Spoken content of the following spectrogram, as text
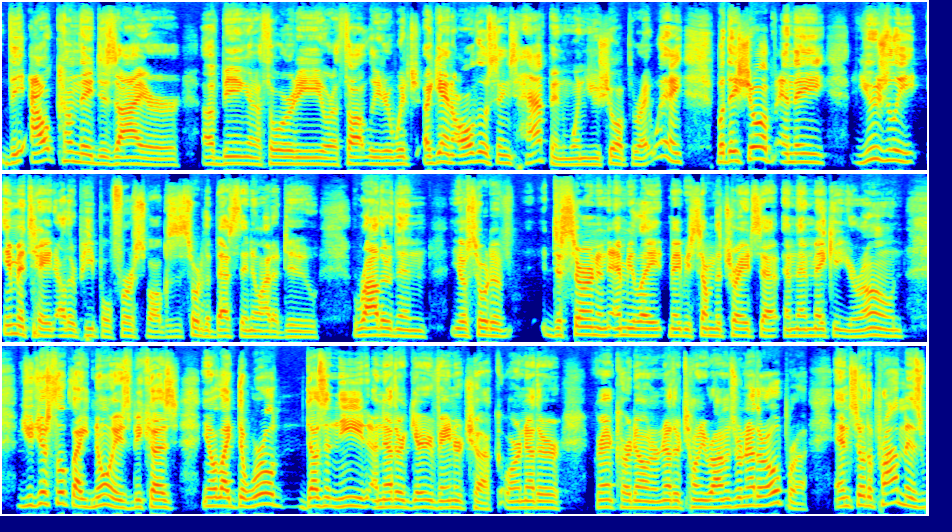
the outcome they desire of being an authority or a thought leader which again all those things happen when you show up the right way but they show up and they usually imitate other people first of all because it's sort of the best they know how to do rather than you know sort of discern and emulate maybe some of the traits that and then make it your own. You just look like noise because you know like the world doesn't need another gary vaynerchuk or another grant cardone or another tony robbins or another oprah and so the problem is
